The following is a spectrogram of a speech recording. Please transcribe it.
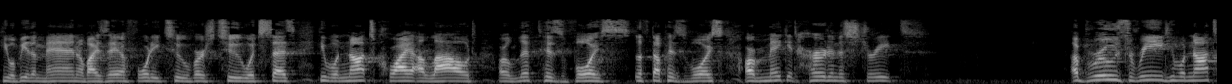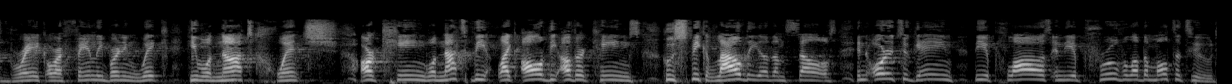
He will be the man of Isaiah 42 verse 2, which says he will not cry aloud or lift his voice, lift up his voice or make it heard in the street. A bruised reed he will not break or a faintly burning wick he will not quench. Our king will not be like all the other kings who speak loudly of themselves in order to gain the applause and the approval of the multitude.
